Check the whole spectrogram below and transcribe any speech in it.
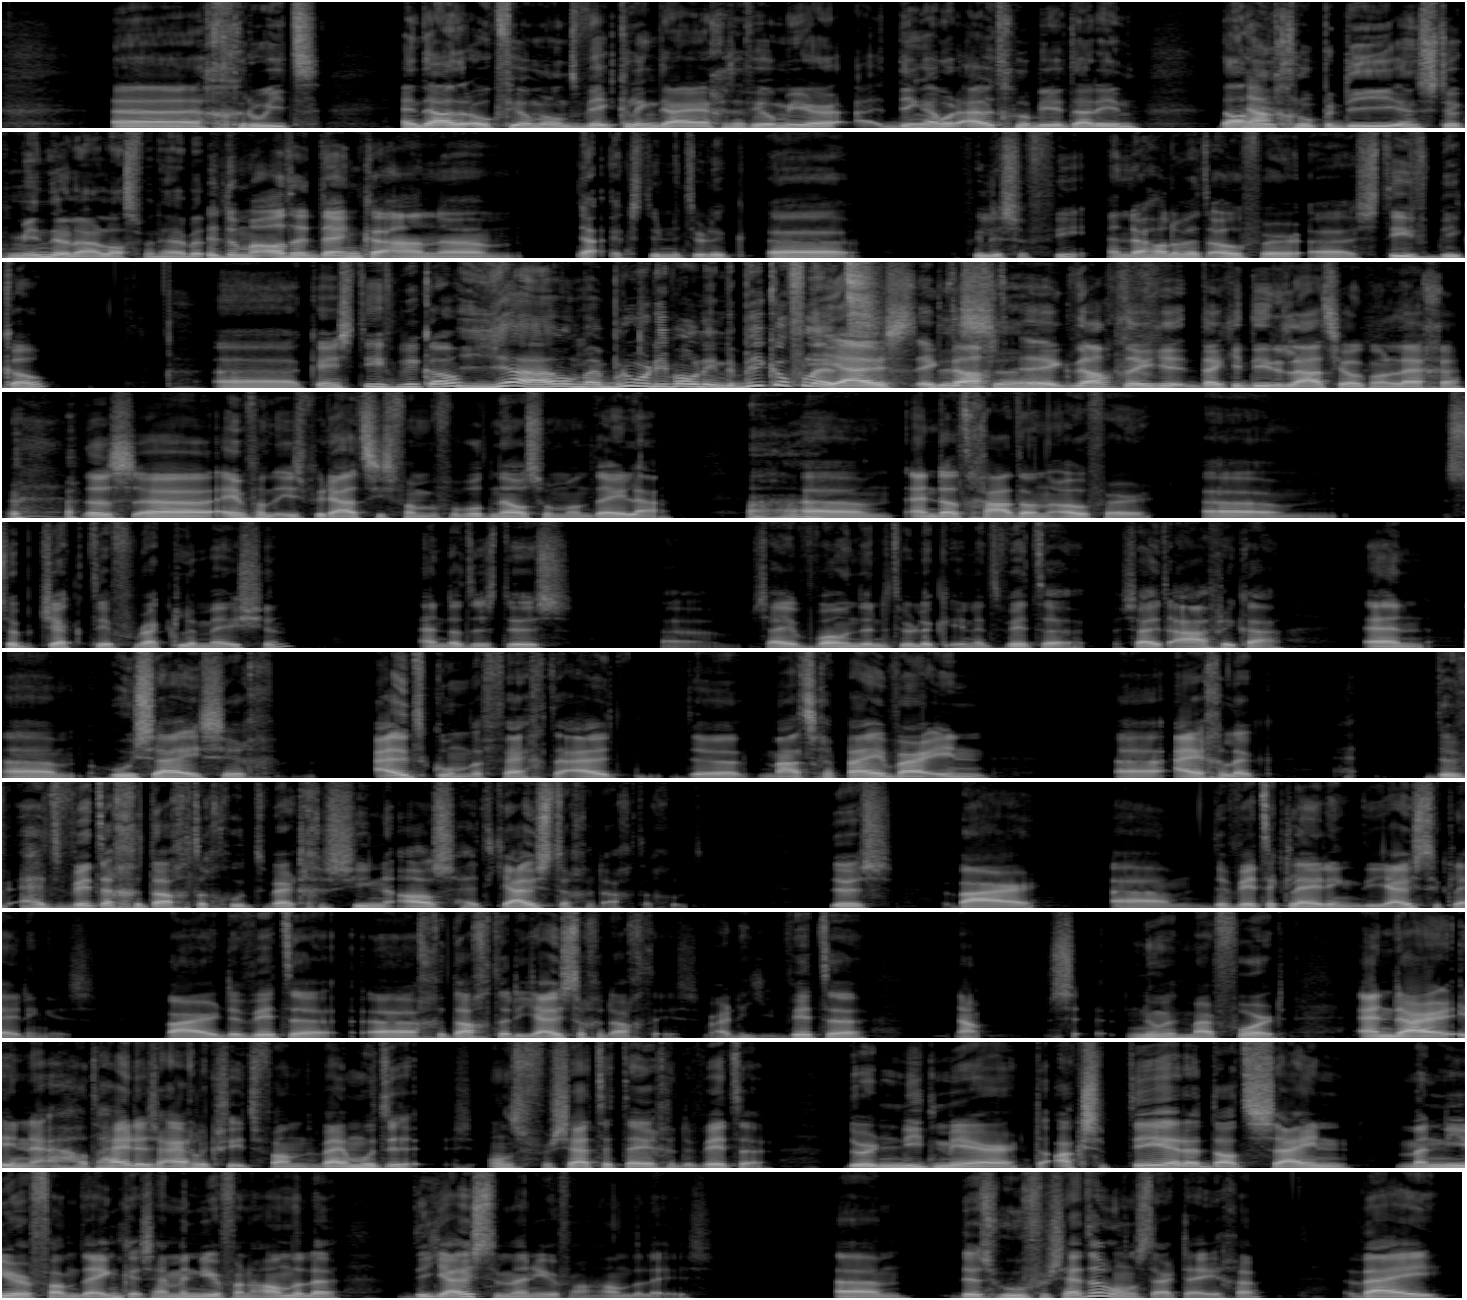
eh, groeit. En daardoor ook veel meer ontwikkeling daar ergens en veel meer eh, dingen worden uitgeprobeerd daarin. Dan Ja. in groepen die een stuk minder daar last van hebben. Dit doet me altijd denken aan... ehm, ja, ik stuur natuurlijk eh, filosofie. En daar hadden we het over eh, Steve Biko. Eh, ken je Steve Biko? Ja, want mijn broer die woont in de Bico-flat. Juist, ik Dus, dacht, ik dacht dat, je, dat je die relatie ook kon leggen. dat is een van de inspiraties van bijvoorbeeld Nelson Mandela. Aha. Ehm, en dat gaat dan over ehm, subjective reclamation. En dat is dus, ehm, zij woonde natuurlijk in het witte Zuid-Afrika. En hoe zij zich uit konden vechten uit de maatschappij waarin eh, eigenlijk de, het witte gedachtegoed werd gezien als het juiste gedachtegoed. Dus waar ehm, de witte kleding de juiste kleding is. Waar de witte eh, gedachte de juiste gedachte is. Waar de witte, nou, noem het maar voort. En daarin had hij dus eigenlijk zoiets van: wij moeten ons verzetten tegen de witte. Door niet meer te accepteren dat zijn manier van denken, zijn manier van handelen, de juiste manier van handelen is. Ehm, dus hoe verzetten we ons daartegen? Wij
